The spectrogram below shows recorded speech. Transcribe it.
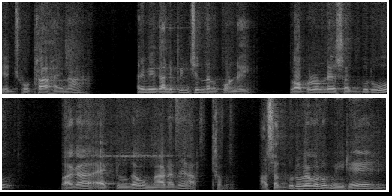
ఏ జూఠా హైనా? అని మీకు అనిపించింది అనుకోండి లోపల ఉండే సద్గురువు బాగా యాక్టివ్గా ఉన్నాడనే అర్థము. ఆ సద్గురువు ఎవరు? మీరే.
